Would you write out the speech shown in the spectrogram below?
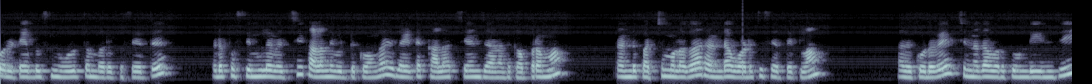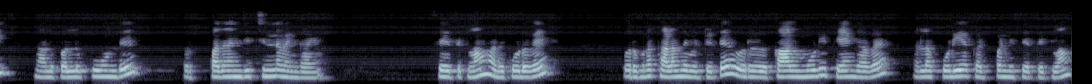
ஒரு டேபிள் ஸ்பூன் உளுத்தம் பருப்பு சேர்த்து அடுப்பை சிம்மில் வச்சு கலந்து விட்டுக்கோங்க. லைட்டாக கலர் சேஞ்ச் ஆனதுக்கப்புறமா ரெண்டு பச்சை மிளகா ரெண்டாக உடச்சி சேர்த்துக்கலாம். அது கூடவே சின்னதாக ஒரு துண்டு இஞ்சி நாலு பல் பூண்டு ஒரு பதினஞ்சு சின்ன வெங்காயம். சேர்த்துக்கலாம். அது கூடவே ஒரு முறை கலந்து விட்டுட்டு ஒரு கால் மூடி தேங்காவை நல்லா பொடியாக கட் பண்ணி சேர்த்துக்கலாம்.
